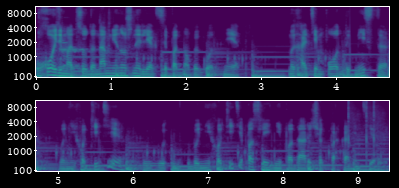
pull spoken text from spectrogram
Уходим отсюда. Нам не нужны лекции под Новый год. Нет. Мы хотим отдых, мистер. Вы не хотите? Вы, вы не хотите последний подарочек прокомментировать?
